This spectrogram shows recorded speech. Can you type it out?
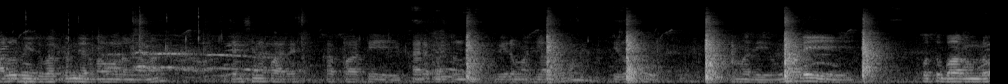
ఆలూరు నియోజకవర్గం నిర్మాణంలో ఉన్న. జనసేన పార్టీ కార్యకర్తలు వీర మహిళలు ఈరోజు మరి ఉమ్మడి పొత్తు భాగంలో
